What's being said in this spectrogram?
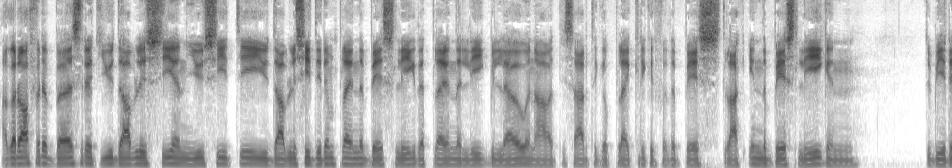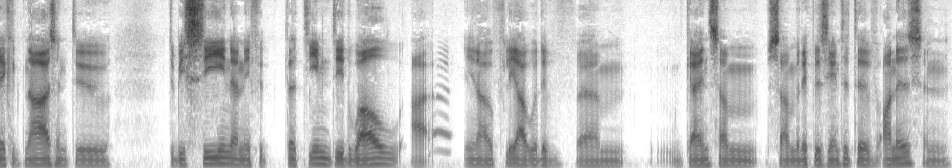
I got offered a bursary at UWC and UCT. UWC didn't play in the best league; they played in the league below, and I decided to go play cricket for the best, like in the best league, and to be recognized and to to be seen. And if it, the team did well, I, you know, hopefully I would have um, gained some some representative honors, and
